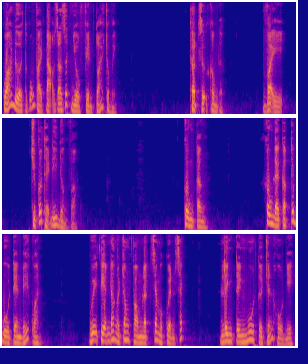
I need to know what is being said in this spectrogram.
Quá nửa thì cũng phải tạo ra rất nhiều phiền toái cho mình. Thật sự không được. Vậy Chỉ có thể đi đường vòng. Cung tầng. Không đề cập tới bù tiền bế quan. Ngụy Tiện đang ở trong phòng lật xem một quyển sách. Linh tình mua từ trấn Hồ Nhi.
